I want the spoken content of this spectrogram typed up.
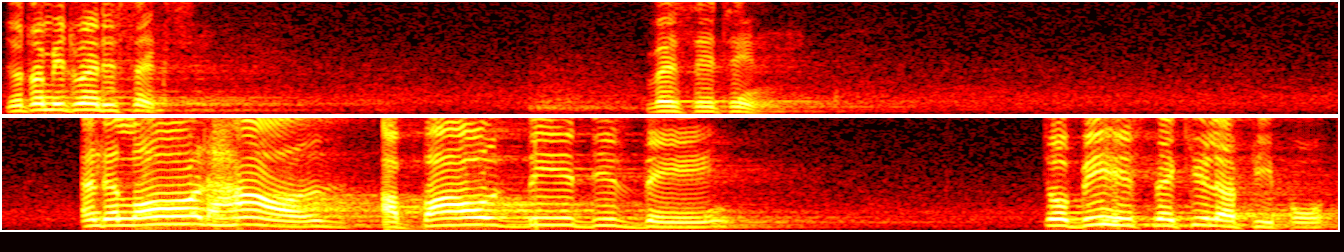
Deuteronomy 26, verse 18. And the Lord has avowed thee this day to be his peculiar people,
